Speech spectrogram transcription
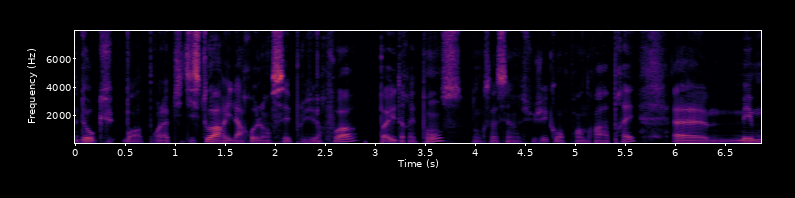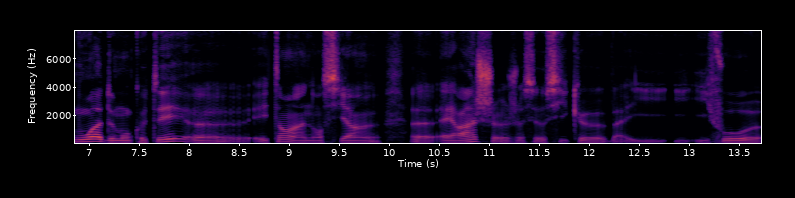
donc, bon, pour la petite histoire, il a relancé plusieurs fois, pas eu de réponse. Donc ça, c'est un sujet qu'on prendra après. Euh, mais moi, de mon côté, euh, étant un ancien RH, euh, je sais aussi que bah, il, faut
